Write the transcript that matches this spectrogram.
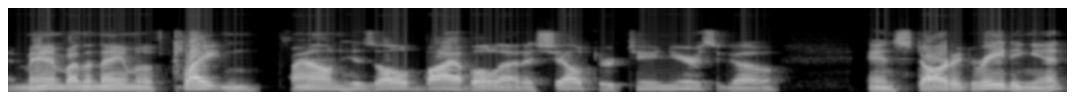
A man by the name of Clayton found his old Bible at a shelter 10 years ago and started reading it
